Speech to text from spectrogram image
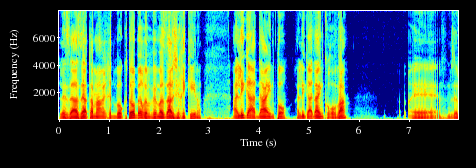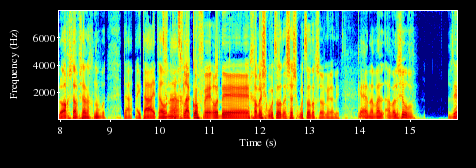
לזעזע את המערכת באוקטובר, ו- ומזל שחיכינו. הליגה עדיין פה, הליגה עדיין קרובה. אה, זה לא עכשיו שאנחנו... אתה יודע, הייתה את העונה... אתה צריך לעקוף אה, עוד אה, חמש קבוצות, שש קבוצות עכשיו, נראה לי. כן, אבל, אבל שוב, זה,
